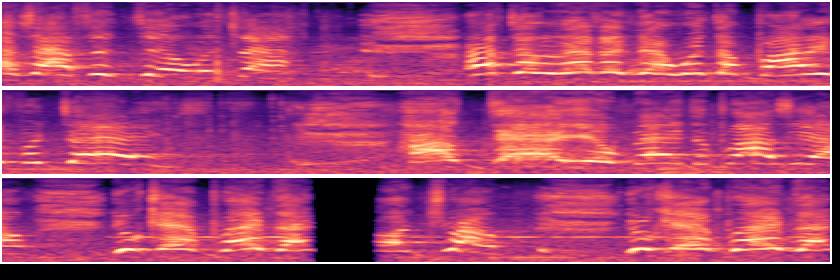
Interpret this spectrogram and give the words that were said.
us have to deal with that? After living there with the body for days. How dare you, Mayor de Blasio? You can't blame that on Trump. You can't blame that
